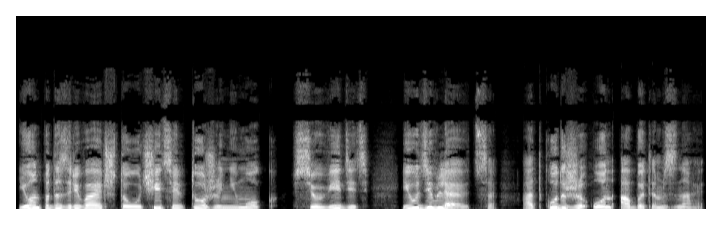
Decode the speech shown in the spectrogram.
И он подозревает, что учитель тоже не мог все видеть, и удивляются, откуда же он об этом знает.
